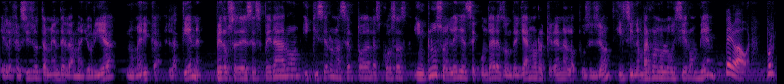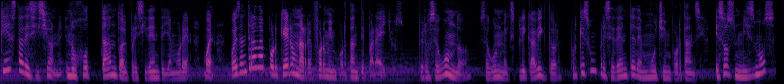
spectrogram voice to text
el ejercicio también de la mayoría numérica la tienen, pero se desesperaron y quisieron hacer todas las cosas, incluso en leyes secundarias donde ya no requerían a la oposición, y sin embargo no lo hicieron bien. Pero ahora, ¿por qué esta decisión enojó tanto al presidente y a Morena? Bueno, pues de entrada porque era una reforma importante para ellos. Pero segundo, según me explica Víctor, porque es un precedente de mucha importancia. Esos mismos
